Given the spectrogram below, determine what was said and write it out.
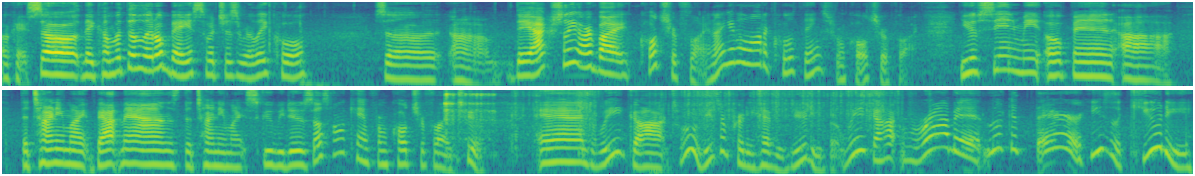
Okay, so they come with a little base, which is really cool. So um, they actually are by Culture Fly, and I get a lot of cool things from Culture Fly. You've seen me open uh, the Tiny Mite Batmans, the Tiny Mite Scooby Doo's. Those all came from Culture Fly too. And we got, ooh, these are pretty heavy duty, but we got Rabbit. Look at there. He's a cutie.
